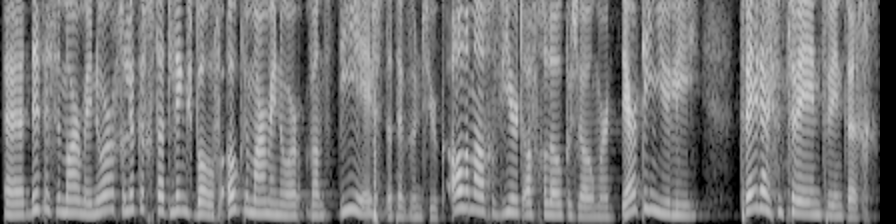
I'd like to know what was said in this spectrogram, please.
Uh, dit is de Mar Menor. Gelukkig staat linksboven ook de Mar Menor, want die is, dat hebben we natuurlijk allemaal gevierd afgelopen zomer, 13 juli 2022.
